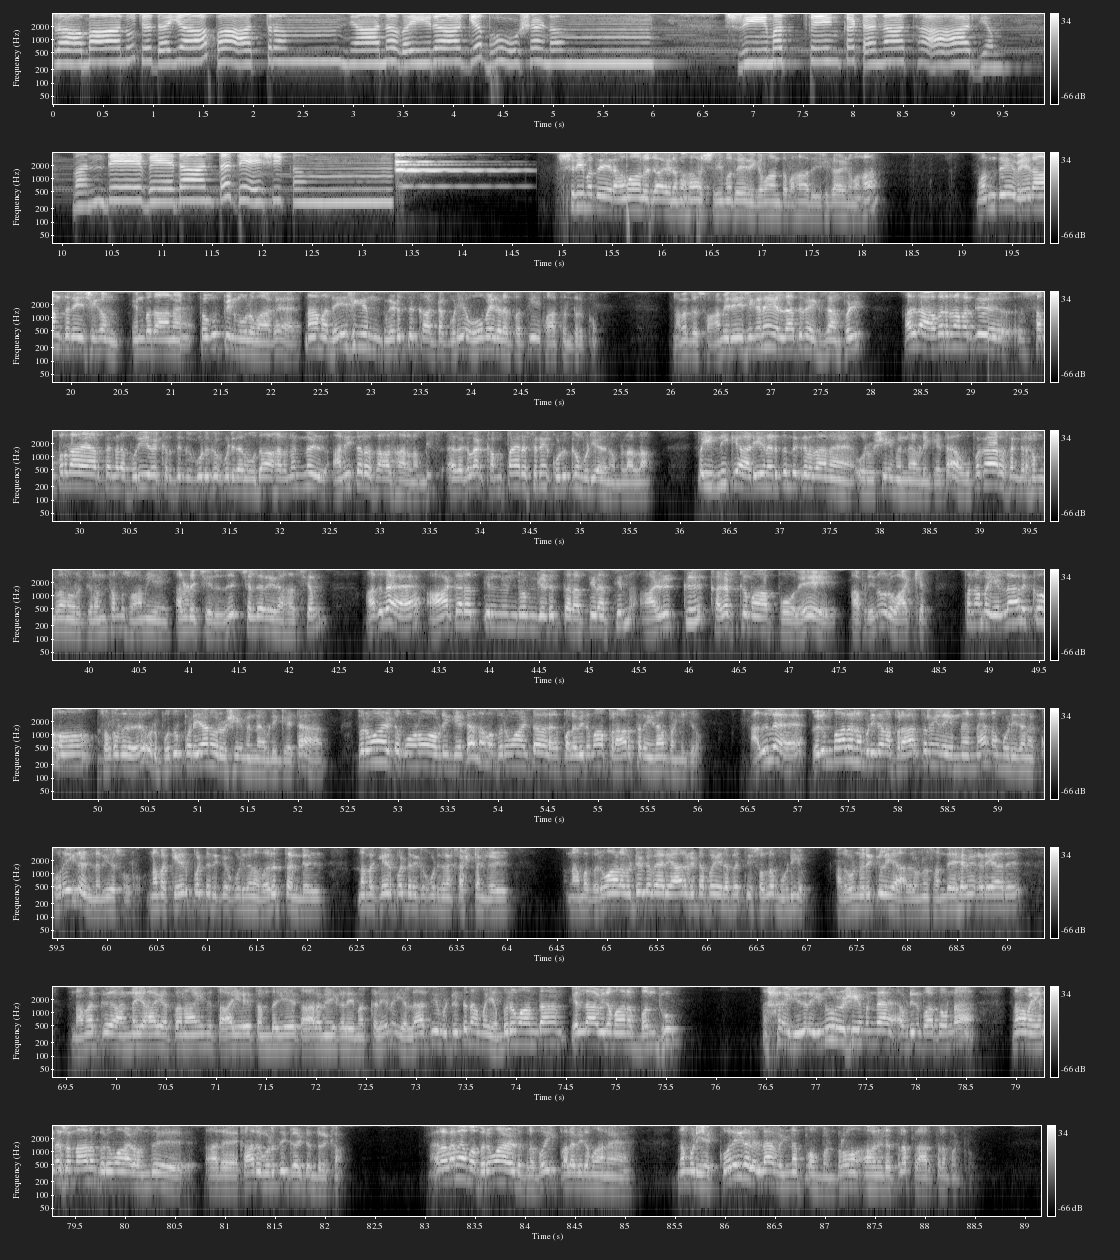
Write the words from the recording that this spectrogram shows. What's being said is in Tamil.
ராமானுஜதயா பாத்திரம் ஞான வைராகியபூஷணம் ஸ்ரீமத் வெங்கடநாதாரியம் வந்தே வேதாந்த தேசிகம் ஸ்ரீமதே ராமானுஜாய நமஹ ஸ்ரீமதே நிகமாந்த மகாதேசிகாய நமஹ வந்தே வேதாந்த தேசிகம் என்பதான தொகுப்பின் மூலமாக நாம தேசிகம் எடுத்து காட்டக்கூடிய ஓமைகளை பத்தி பார்த்துட்டு இருக்கோம். நமக்கு சுவாமி தேசிகனே எல்லாத்துக்கும் எக்ஸாம்பிள் அதுல அவர் நமக்கு சம்பிரதாயார்த்தங்களை புரிய வைக்கிறதுக்கு கொடுக்கக்கூடியதான உதாரணங்கள் அனிதர சாதாரணம். அதுக்கெல்லாம் கம்பேரிசனே கொடுக்க முடியாது நம்மளெல்லாம் இப்ப இன்னைக்கு அடியன் எடுத்துட்டு இருக்கிறதான ஒரு விஷயம் என்ன அப்படின்னு கேட்டா உபகார சங்கிரகம் தான் ஒரு கிரந்தம் சுவாமியை அருளை செய்தது சில்லறை ரகசியம். அதுல ஆகரத்தில் நின்றும் எடுத்த ரத்தினத்தின் அழுக்கு கழற்றுமா போலே அப்படின்னு ஒரு வாக்கியம். இப்ப நம்ம எல்லாருக்கும் சொல்றது ஒரு பொதுப்படையான ஒரு விஷயம் என்ன அப்படின்னு கேட்டா பெருமாள்கிட்ட போனோம் அப்படின்னு கேட்டா நம்ம பெருமாள்கிட்ட பலவிதமா பிரார்த்தனை எல்லாம் பண்ணிக்கிறோம். அதுல பெரும்பாலும் நம்முடையதான பிரார்த்தனையில என்னன்னா நம்முடையதான குறைகள் நிறைய சொல்றோம். நமக்கு ஏற்பட்டு இருக்கக்கூடியதான வருத்தங்கள் நமக்கு ஏற்பட்டு இருக்கக்கூடியதான கஷ்டங்கள் நம்ம பெருமாளை விட்டுட்டு வேற யாருக்கிட்ட போய் இதை பத்தி சொல்ல முடியும்? அது ஒண்ணு இருக்கு இல்லையா? அதுல ஒன்றும் சந்தேகமே கிடையாது. நமக்கு அன்னையா எத்தனாயின்னு தாயே தந்தையே தாரமே கலை மக்களேன்னு எல்லாத்தையும் விட்டுட்டு நம்ம எம்பெருமான் தான் எல்லா விதமான பந்து. இதுல இன்னொரு விஷயம் என்ன அப்படின்னு பார்த்தோம்னா நாம என்ன சொன்னாலும் பெருமாள் வந்து அதை காது கொடுத்து கேட்டுன்னு இருக்கான். அதனால நம்ம பெருமாள் இடத்துல போய் பலவிதமான நம்முடைய குறைகள் எல்லாம் விண்ணப்பம் பண்றோம் அவனிடத்துல பிரார்த்தனை பண்றோம்.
